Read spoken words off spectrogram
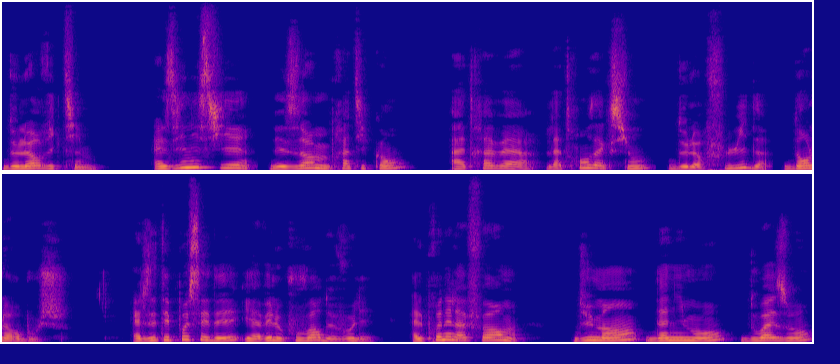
de leurs victimes. Elles initiaient les hommes pratiquants à travers la transaction de leur fluide dans leur bouche. Elles étaient possédées et avaient le pouvoir de voler. Elles prenaient la forme d'humains, d'animaux, d'oiseaux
